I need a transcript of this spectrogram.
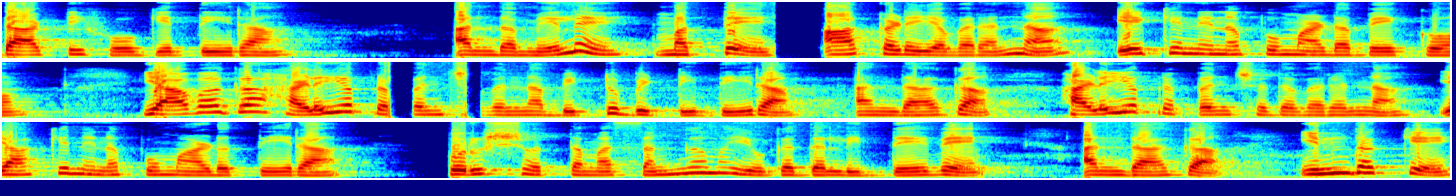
ದಾಟಿ ಹೋಗಿದ್ದೀರಾ? ಅಂದ ಮೇಲೆ ಮತ್ತೆ ಆ ಕಡೆಯವರನ್ನ ಏಕೆ ನೆನಪು ಮಾಡಬೇಕು? ಯಾವಾಗ ಹಳೆಯ ಪ್ರಪಂಚವನ್ನು ಬಿಟ್ಟು ಬಿಟ್ಟಿದ್ದೀರಾ? ಅಂದಾಗ ಹಳೆಯ ಪ್ರಪಂಚದವರನ್ನ ಯಾಕೆ ನೆನಪು ಮಾಡುತ್ತೀರಾ? ಪುರುಷೋತ್ತಮ ಸಂಗಮ ಯುಗದಲ್ಲಿದ್ದೇವೆ. ಅಂದಾಗ ಹಿಂದಕ್ಕೆ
